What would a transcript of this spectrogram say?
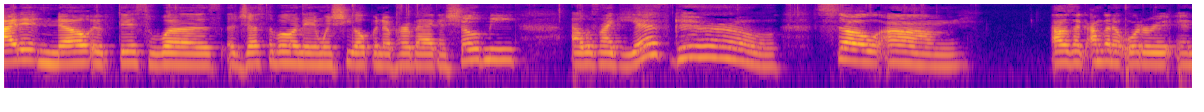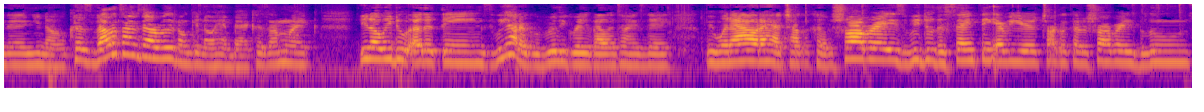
I didn't know if this was adjustable. And then when she opened up her bag and showed me, I was like, yes, girl. So, um, I was like, I'm going to order it. And then, you know, because Valentine's Day, I really don't get no handbag. Because I'm like, you know, we do other things. We had a really great Valentine's Day. We went out. I had chocolate covered strawberries. We do the same thing every year. Chocolate covered strawberries, balloons,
